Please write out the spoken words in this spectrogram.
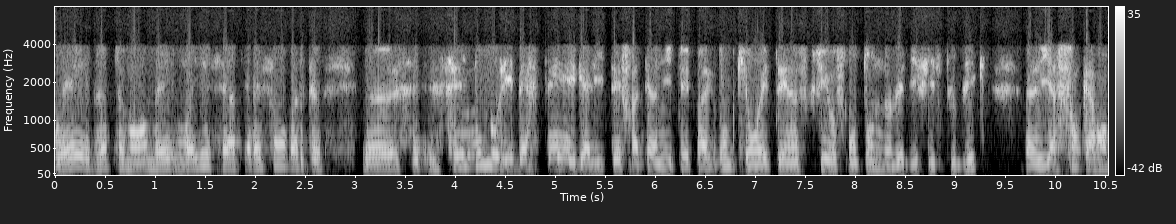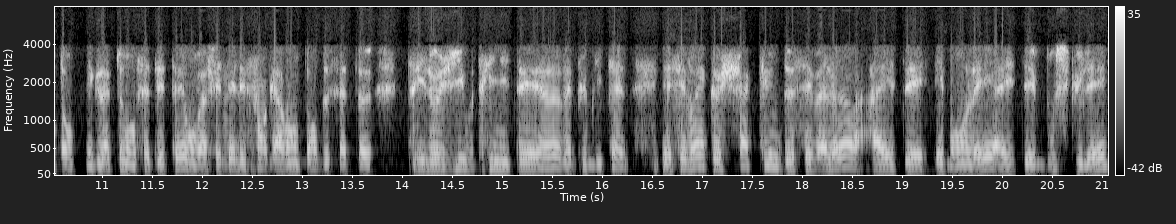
Oui, exactement. Mais vous voyez, c'est intéressant parce que euh, ces mots liberté, égalité, fraternité, par exemple, qui ont été inscrits au fronton de nos édifices publics euh, il y a 140 ans. Exactement. Cet été, on va fêter les 140 ans de cette euh, trilogie ou trinité euh, républicaine. Et c'est vrai que chacune de ces valeurs a été ébranlée, a été bousculée.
